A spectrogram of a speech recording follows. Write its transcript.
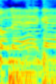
amb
